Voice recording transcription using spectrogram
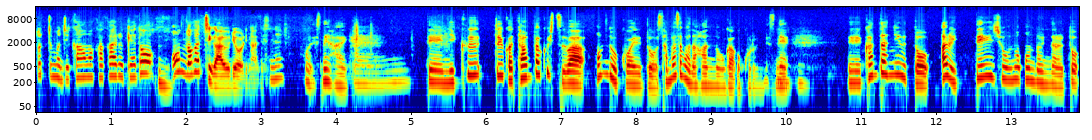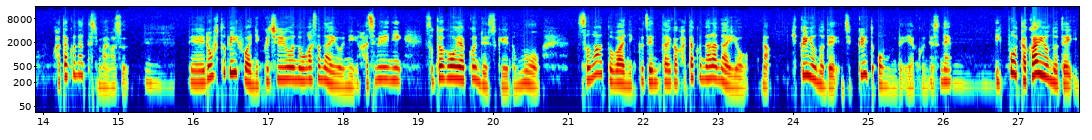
どっちも時間はかかるけど、うん温度が違う料理なんですね。そうですね。はい。で、肉というかタンパク質は温度を加えると様々な反応が起こるんですね。で簡単に言うと、ある一定以上の温度になると硬くなってしまいます。うんで、ローストビーフは肉汁を逃さないように、初めに外側を焼くんですけれども、その後は肉全体が硬くならないような、低い温度でじっくりとオーブンで焼くんですね。一方、高い温度で一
